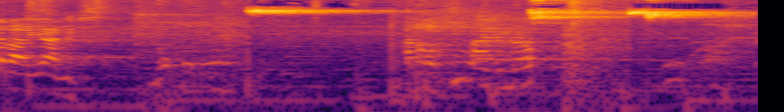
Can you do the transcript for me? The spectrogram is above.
Shout out Giannis. I don't shoot like enough.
